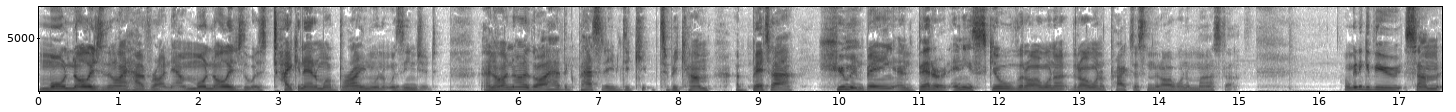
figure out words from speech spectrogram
more knowledge than I have right now, more knowledge that was taken out of my brain when it was injured. And I know that I have the capacity to keep, to become a better human being and better at any skill that I want to that I want to practice and that I want to master. I'm going to give you some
